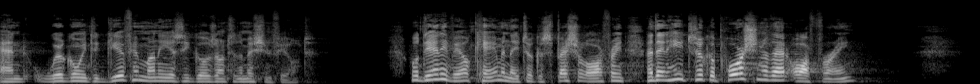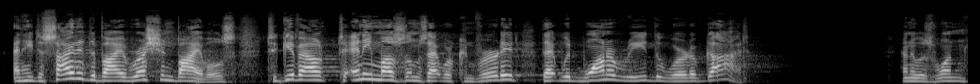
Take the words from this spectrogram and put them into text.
And we're going to give him money as he goes onto the mission field. Well, Danny Vale came and they took a special offering, and then he took a portion of that offering and he decided to buy Russian Bibles to give out to any Muslims that were converted that would want to read the Word of God. And there was one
